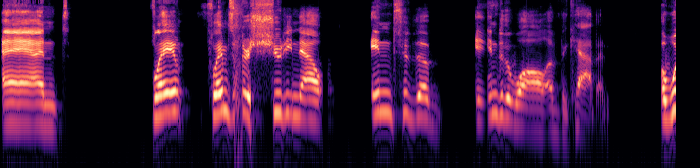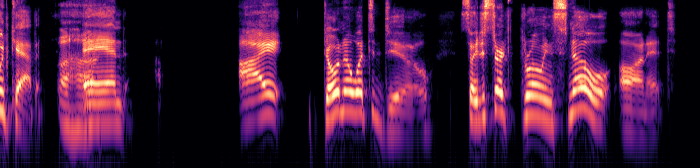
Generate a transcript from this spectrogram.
And flame flames are shooting out into the into the wall of the cabin. A wood cabin. uh-huh. And I don't know what to do. So I just start throwing snow on it.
